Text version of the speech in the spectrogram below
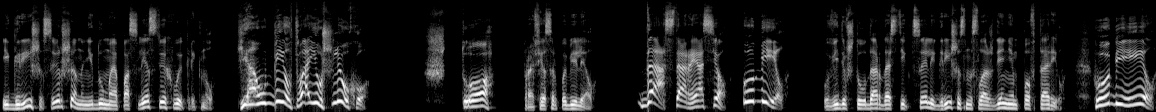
и Гриша, совершенно не думая о последствиях, выкрикнул. «Я убил твою шлюху!» «Что?» — профессор побелел. «Да, старый осел, убил!» Увидев, что удар достиг цели, Гриша с наслаждением повторил. «Убил!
